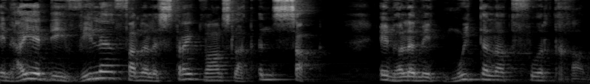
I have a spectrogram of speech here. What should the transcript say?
en hy het die wiele van hulle strydwaans laat insak en hulle met moeite laat voortgaan.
